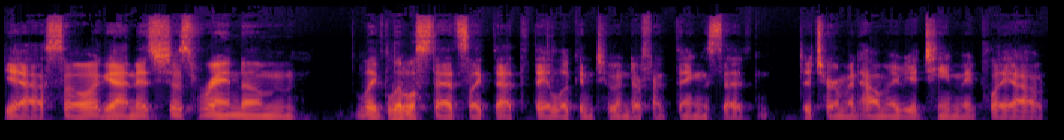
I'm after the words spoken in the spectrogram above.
Yeah. So again, it's just random, like little stats like that that they look into in different things that determine how maybe a team may play out.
